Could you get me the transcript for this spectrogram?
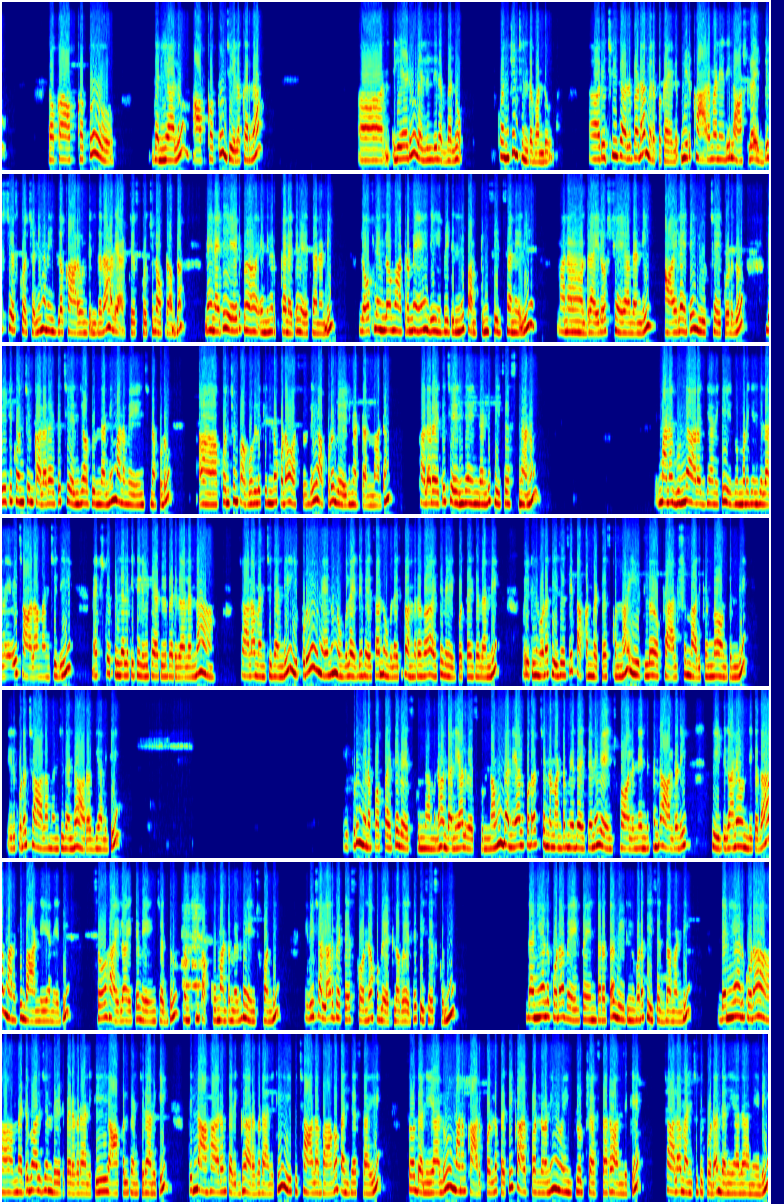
ఒక హాఫ్ కప్పు ధనియాలు హాఫ్ కప్పు జీలకర్ర ఏడు వెల్లుల్లి రెబ్బలు కొంచెం చింతపండు రుచికి సరిపడా మిరపకాయలు. మీరు కారం అనేది లాస్ట్లో అడ్జస్ట్ చేసుకోవచ్చు అండి మన ఇంట్లో కారం ఉంటుంది కదా అది యాడ్ చేసుకోవచ్చు నో ప్రాబ్లం నేనైతే ఏడు ఎండుమిరపకాయలు అయితే వేసానండి. లో ఫ్లేమ్లో మాత్రమే వీటిని పంకిన్ సీడ్స్ అనేది మనం డ్రై రోస్ట్ చేయాలండి. ఆయిల్ అయితే యూజ్ చేయకూడదు. వీటి కొంచెం కలర్ అయితే చేంజ్ అవుతుందండి. మనం వేయించినప్పుడు ఆ కొంచెం పగుళ్ళ కింద కూడా వస్తుంది. అప్పుడు వేగినట్టు అనమాట కలర్ అయితే చేంజ్ అయిందండి తీసేస్తున్నాను. మన గుండె ఆరోగ్యానికి గుమ్మడి గింజలు అనేవి చాలా మంచిది. నెక్స్ట్ పిల్లలకి తెలివితేటలు పెరగాలన్నా చాలా మంచిదండి. ఇప్పుడు నేను నువ్వులు అయితే వేసాను. నువ్వులు అయితే తొందరగా అయితే వేగిపోతాయి కదండి. వీటిని కూడా తీసేసి పక్కన పెట్టేసుకున్నా. వీటిలో కాల్షియం అధికంగా ఉంటుంది. ఇది కూడా చాలా మంచిదండి ఆరోగ్యానికి. ఇప్పుడు మినపప్పు అయితే వేసుకుందాము. ధనియాలు వేసుకుందాము. ధనియాలు కూడా చిన్న మంట మీద అయితేనే వేయించుకోవాలండి. ఎందుకంటే ఆల్రెడీ హీట్ గానే ఉంది కదా మనకి బాండి అనేది. సో హైలో అయితే వేయించద్దు. కొంచెం తక్కువ మంట మీద వేయించుకోండి. ఇవి చల్లారి పెట్టేసుకోండి. ఒక ప్లేట్లో అయితే తీసేసుకుని. ధనియాలు కూడా వేగిపోయిన తర్వాత వీటిని కూడా తీసేద్దామండి. ధనియాలు కూడా మెటబాలిజం రేటు పెరగడానికి ఆకలి పెంచడానికి తిన్న ఆహారం సరిగ్గా అరగడానికి ఇవి చాలా బాగా పనిచేస్తాయి. సో ధనియాలు మనం కారపొడిలో ప్రతి కారపొడిలోని ఇంక్లూడ్ చేస్తారు అందుకే చాలా మంచిది కూడా ధనియాలు అనేవి.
